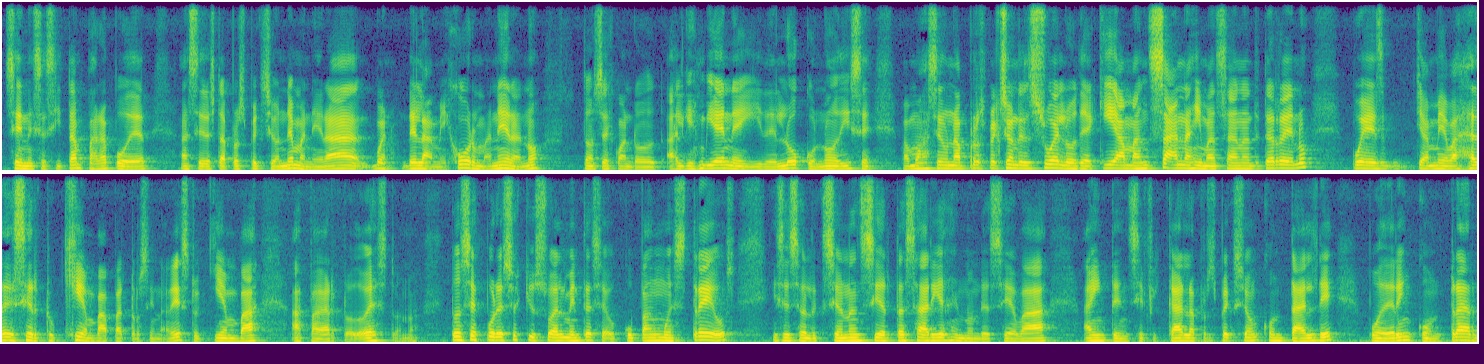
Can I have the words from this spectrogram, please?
se necesitan para poder hacer esta prospección de manera, bueno, de la mejor manera, ¿no? Entonces, cuando alguien viene y de loco, ¿no? Dice, vamos a hacer una prospección del suelo de aquí a manzanas y manzanas de terreno, pues ya me vas a decir tú quién va a patrocinar esto, quién va a pagar todo esto, ¿no? Entonces, por eso es que usualmente se ocupan muestreos y se seleccionan ciertas áreas en donde se va a intensificar la prospección con tal de poder encontrar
